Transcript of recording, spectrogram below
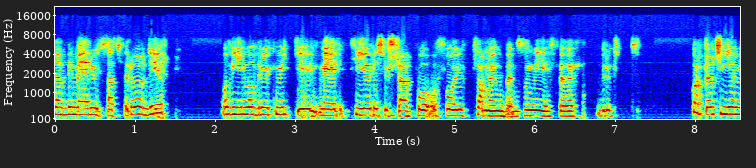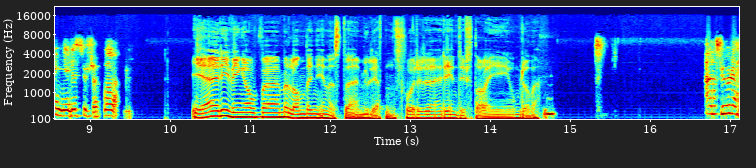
De blir mer utsatt for rovdyr. Og vi må bruke mye mer tid og ressurser på å få gjort samme jobben som vi før brukte kortere tid og mindre ressurser på. Er riving av møllene den eneste muligheten for reindrifta i området? Jeg tror det.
